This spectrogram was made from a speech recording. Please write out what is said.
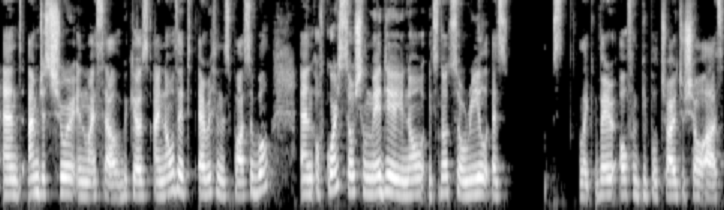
And I'm just sure in myself because I know that everything is possible. And of course, social media, you know, it's not so real as like very often people try to show us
